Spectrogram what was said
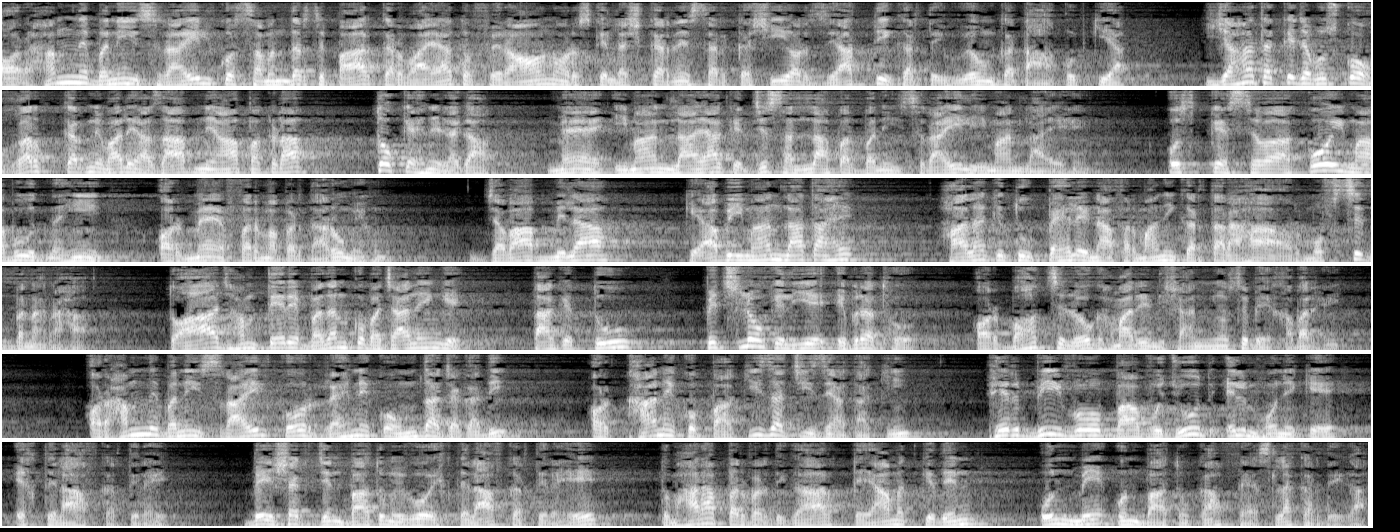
और हमने बनी इसराइल को समंदर से पार करवाया तो फिरौन और उसके लश्कर ने सरकशी और ज्यादती करते हुए उनका ताकुब किया। यहाँ तक कि जब उसको गर्क करने वाले अजाब ने आ पकड़ा तो कहने लगा, मैं ईमान लाया कि जिस अल्लाह पर बनी इसराइल ईमान लाए हैं, उसके सिवा कोई माबूद नहीं और मैं फर्मा बरदारों में हूँ। जवाब मिला कि अब ईमान लाता है। हालाँकि तू पहले नाफरमानी करता रहा और मुफसिद बना रहा। तो आज हम तेरे बदन को बचा लेंगे, ताकि तू पिछलों के लिए इबरत हो और बहुत से लोग हमारी निशानियों से बेखबर हैं। और हमने बनी इसराइल को रहने को उम्दा जगह दी और खाने को पाकिजा चीज़ें अता की, फिर भी वो बावजूद इल्म होने के इख्तिलाफ करते रहे। बेशक जिन बातों में वो इख्तिलाफ करते रहे, तुम्हारा परवरदिगार कयामत के दिन उनमें उन बातों का फैसला कर देगा।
